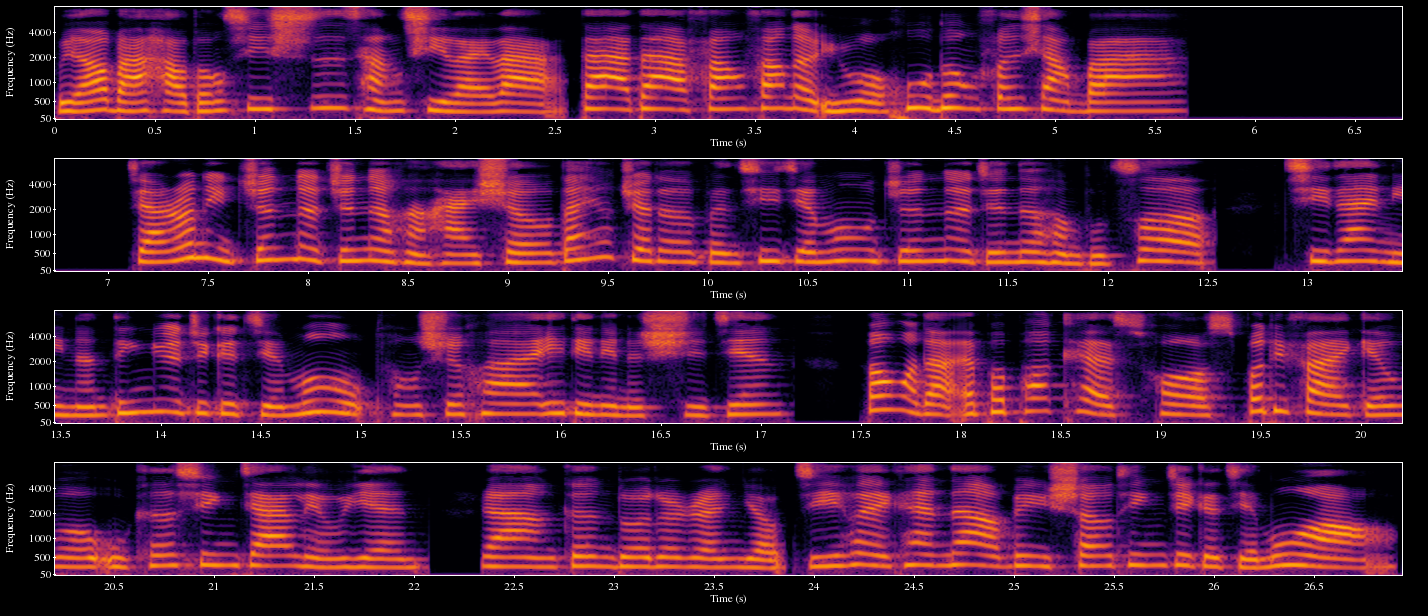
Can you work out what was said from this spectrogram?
不要把好东西私藏起来啦，大大方方的与我互动分享吧。假如你真的真的很害羞，但又觉得本期节目真的真的很不错，期待你能订阅这个节目，同时花一点点的时间，帮我到 Apple Podcast 或 Spotify 给我五颗星加留言，让更多的人有机会看到并收听这个节目哦。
